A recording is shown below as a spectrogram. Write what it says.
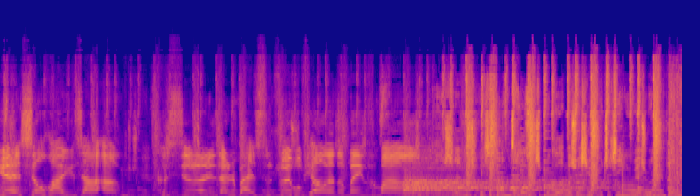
月羞花瑜伽啊！可惜了，人家是百思最不漂亮的妹子嘛。是分手回家，家里总是补课，学习永无止境，越是让人叛逆。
